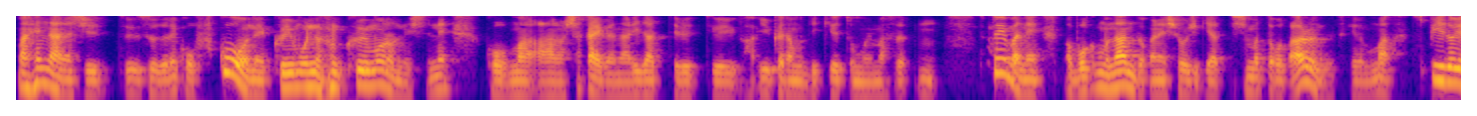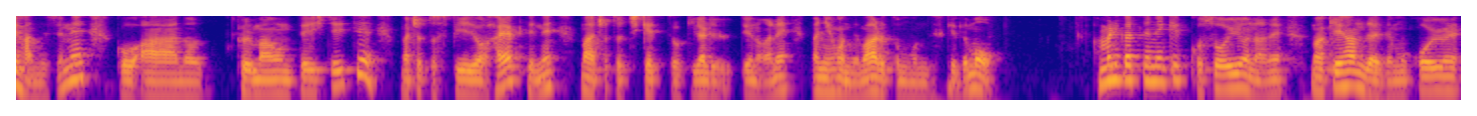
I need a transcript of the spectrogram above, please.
まあ、変な話するとね、こう不幸をね、食い物 食い物にしてね、こう、まあ、あの社会が成り立ってるっていう言い方もできると思います。うん。例えばね、まあ、僕も何度かね、正直やってしまったことあるんですけども、まあ、スピード違反ですよね。こう、あの、車を運転していて、まあ、ちょっとスピードが速くてね、まあ、ちょっとチケットを切られるっていうのがね、まあ、日本でもあると思うんですけども、アメリカってね、結構そういうようなね、まあ、軽犯罪でもこういうね、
